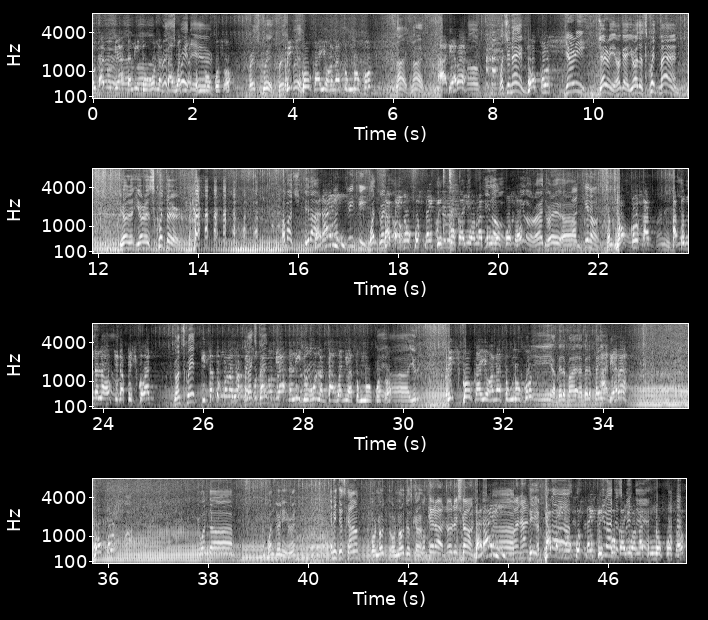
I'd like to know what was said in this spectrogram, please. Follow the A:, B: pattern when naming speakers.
A: sudano niya, dali doon lang
B: Fresh
A: tawad
B: squid
A: niya itong nukos, oh.
B: Fresh squid, fresh squid.
A: Frisco kayo ang atong nukos.
B: Nice, nice.
A: Ah, diara.
B: Well, what's your name?
A: Nukos,
C: Jerry.
B: Jerry. Okay, you're the squid man. You're you're a squitter. How much? Pila?
A: danay.
C: 20.
B: 120.
A: Natay
B: Oh.
A: nukos na, Frisco kayo ang atong
B: Kilo,
A: nukos,
B: one
A: oh.
B: kilo, right? Very, um,
C: 1 kilos.
B: one kilo.
A: Nukos at atong dalaw, kinapriskuhan.
B: You want squid?
A: Kita tong mga wakay
B: Like
A: sudano niya, dali doon lang tawad niyo atong nukos,
B: Okay,
A: oh.
B: uh, you,
A: Frisco kayo ang atong nukos.
B: I better buy. I better pay.
A: Ah, diara. Nukos,
B: You want the 120, right? Any discount or no or no discount?
C: Okay ra, no discount.
A: danay.
B: Uh,
C: 100.
B: pi-
A: Natay nukos na,
B: Pila
A: Frisco kayo ang
B: 120.
A: atong nukos, oh.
